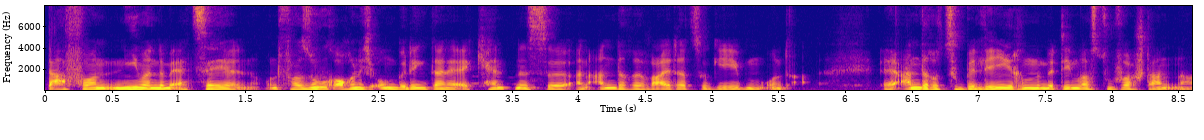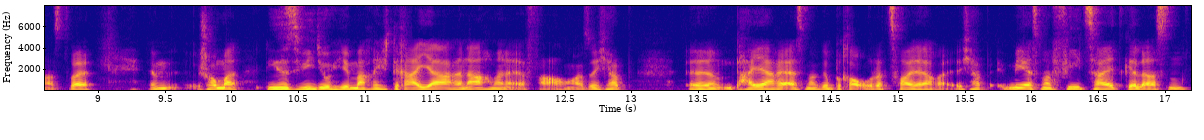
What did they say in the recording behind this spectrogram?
davon niemandem erzählen und versuch auch nicht unbedingt deine Erkenntnisse an andere weiterzugeben und äh, andere zu belehren mit dem, was du verstanden hast. Weil, ähm, schau mal, dieses Video hier mache ich drei Jahre nach meiner Erfahrung. Also ich habe äh, ein paar Jahre erstmal gebraucht oder zwei Jahre. Ich habe mir erstmal viel Zeit gelassen,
